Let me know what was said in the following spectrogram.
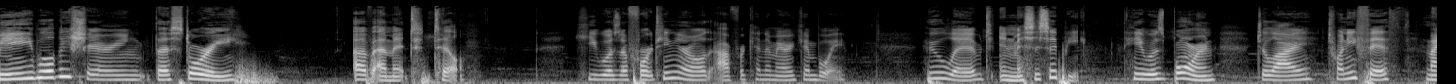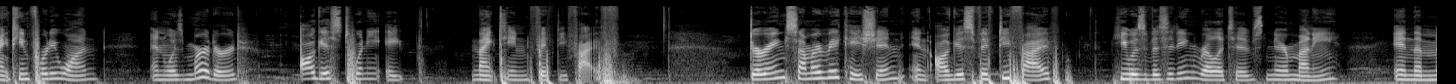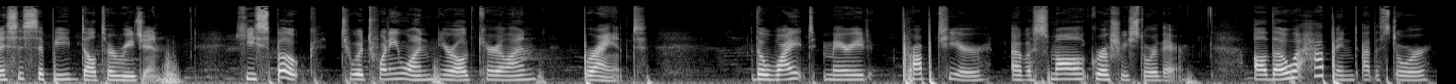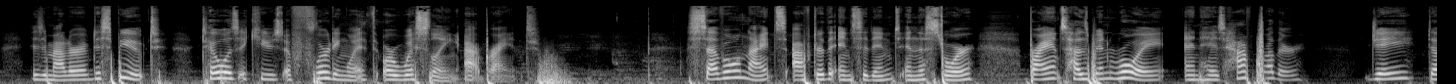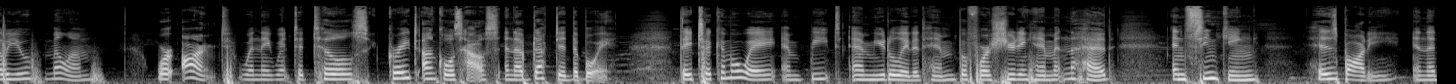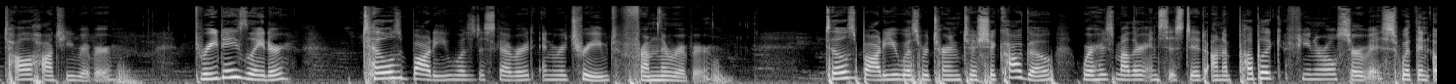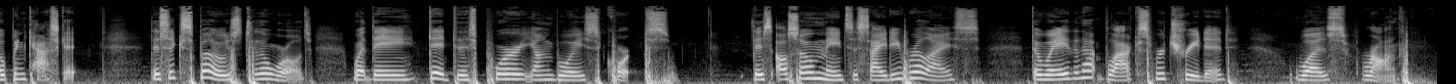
We will be sharing the story of Emmett Till. He was a 14 year old African American boy who lived in Mississippi. He was born July 25th, 1941, and was murdered August 28th, 1955. During summer vacation in August 55, he was visiting relatives near Money in the Mississippi Delta region. He spoke to a 21 year old Caroline Bryant, the white married proprietor of a small grocery store there. Although what happened at the store is a matter of dispute, Till was accused of flirting with or whistling at Bryant. Several nights after the incident in the store, Bryant's husband Roy and his half brother, J.W. Milam, were armed when they went to Till's great uncle's house and abducted the boy. They took him away and beat and mutilated him before shooting him in the head and sinking his body in the Tallahatchie River. Three days later, Till's body was discovered and retrieved from the river. Till's body was returned to Chicago, where his mother insisted on a public funeral service with an open casket. This exposed to the world what they did to this poor young boy's corpse. This also made society realize the way that blacks were treated was wrong.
